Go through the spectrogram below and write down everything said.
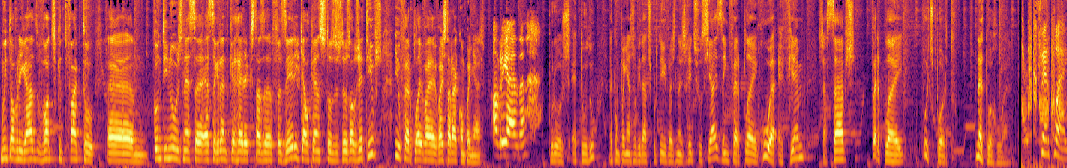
muito obrigado. Votos que de facto uh, continues nessa essa grande carreira que estás a fazer e que alcances todos os teus objetivos e o Fair Play vai, vai estar a acompanhar. Obrigada. Por hoje é tudo. Acompanha as novidades esportivas nas redes sociais em Fair Play Rua FM. Já sabes, Fair Play, o desporto na tua rua. Fair Play,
